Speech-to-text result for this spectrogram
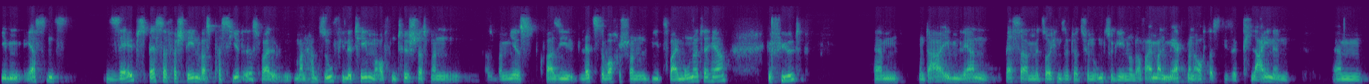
eben erstens selbst besser verstehen, was passiert ist, weil man hat so viele Themen auf dem Tisch, dass man, also bei mir ist quasi letzte Woche schon wie zwei Monate her gefühlt. Ähm, und da eben lernen, besser mit solchen Situationen umzugehen. Und auf einmal merkt man auch, dass diese kleinen, ähm,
